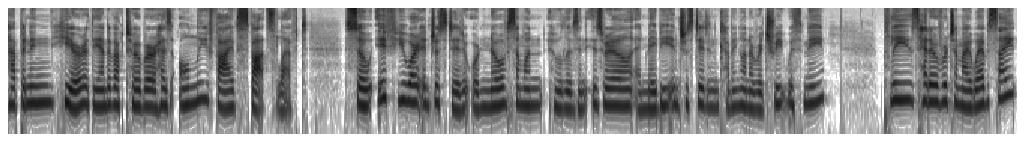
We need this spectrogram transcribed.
happening here at the end of October has only five spots left. So if you are interested or know of someone who lives in Israel and may be interested in coming on a retreat with me, please head over to my website,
